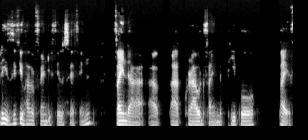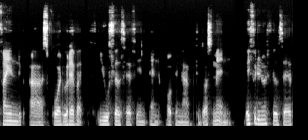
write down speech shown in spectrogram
Please, if you have a friend you feel safe in, find a, a, a crowd, find people, find a squad, whatever you feel safe in, and open up to those men. If you do not feel safe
